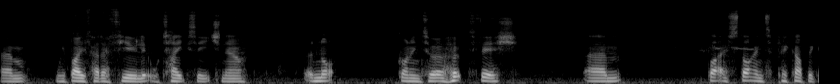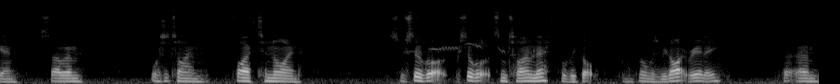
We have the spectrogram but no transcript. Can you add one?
Um, we both had a few little takes each now are not gone into a hooked fish um, but it's starting to pick up again so um, what's the time five to nine so we've still got we've still got some time left but we've got as long as we like really but um,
